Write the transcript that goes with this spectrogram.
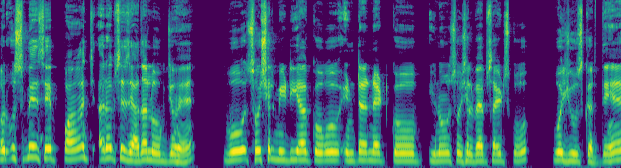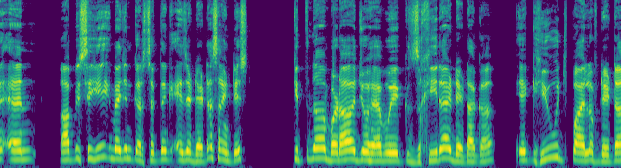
और उसमें से पाँच अरब से ज़्यादा लोग जो हैं, वो सोशल मीडिया को इंटरनेट को यू नो सोशल वेबसाइट्स को, वो यूज़ करते हैं। एंड आप इससे ये इमेजिन कर सकते हैं कि एज ए डेटा साइंटिस्ट कितना बड़ा जो है वो एक ज़ख़ीरा है डेटा का। एक huge pile of data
